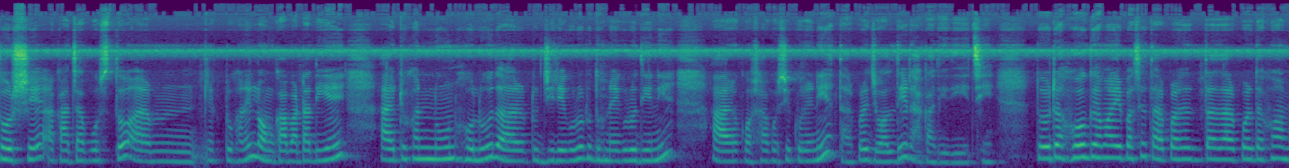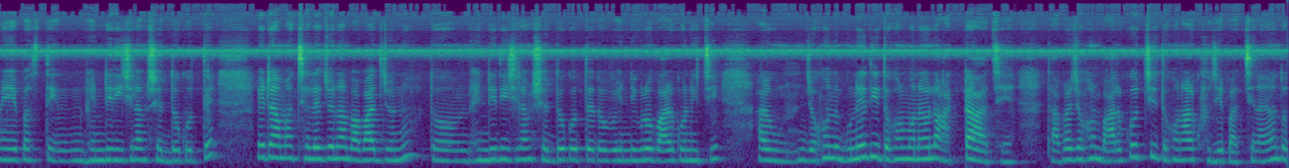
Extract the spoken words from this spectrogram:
সর্ষে আর কাঁচা পোস্ত আর একটুখানি লঙ্কা বাটা দিয়ে আর একটুখানি নুন, হলুদ আর একটু জিরে গুঁড়ো, একটু ধনে গুঁড়ো দিয়ে নিয়ে আর কষাকষি করে নিয়ে তারপরে জল দিয়ে ঢাকা দিয়ে দিয়েছি। তো এটা হোক আমার এই পাশে, তারপরে তারপরে দেখো আমি এই পাশে ভেন্ডি দিয়েছিলাম সেদ্ধ করতে। এটা আমার ছেলের জন্য বাবার জন্য, তো ভেন্ডি দিয়েছিলাম সেদ্ধ করতে, তো ভেন্ডিগুলো বার করে নিচ্ছি। আর যখন গুনে দিই তখন মনে হলো আটটা আছে, তারপরে যখন বার করছি তখন আর খুঁজে পাচ্ছি না। জানো তো,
